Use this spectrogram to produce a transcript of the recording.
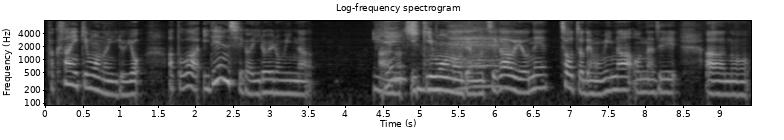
たくさん生き物いるよ。あとは遺伝子がいろいろみんな遺あの伝子生き物でも違うよね。蝶々でもみんな同じあの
